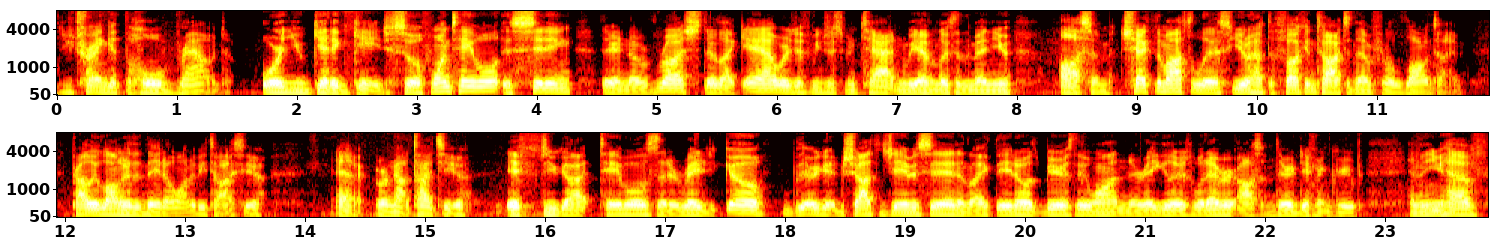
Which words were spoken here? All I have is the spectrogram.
you try and get the whole round or you get a gauge so if one table is sitting they're in no rush they're like yeah we're just we just been tatting we haven't looked at the menu awesome check them off the list you don't have to fucking talk to them for a long time probably longer than they don't want to be talked to uh, or not talked to you. If you got tables that are ready to go, they're getting shots of Jameson and like they know what beers they want and they're regulars, whatever. Awesome, they're a different group. And then you have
